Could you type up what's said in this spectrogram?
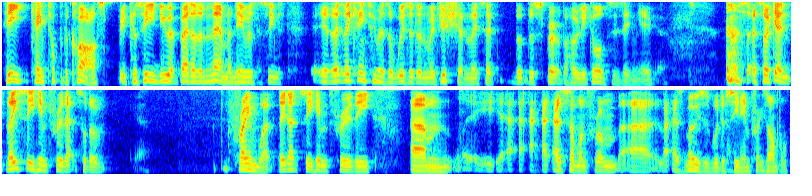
he came top of the class because he knew it better than them, and he was seen. They they came to him as a wizard and a magician, and they said the, the spirit of the holy gods is in you. so, so again, they see him through that sort of framework. They don't see him through the um, as someone from uh, as Moses would have seen him, for example.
